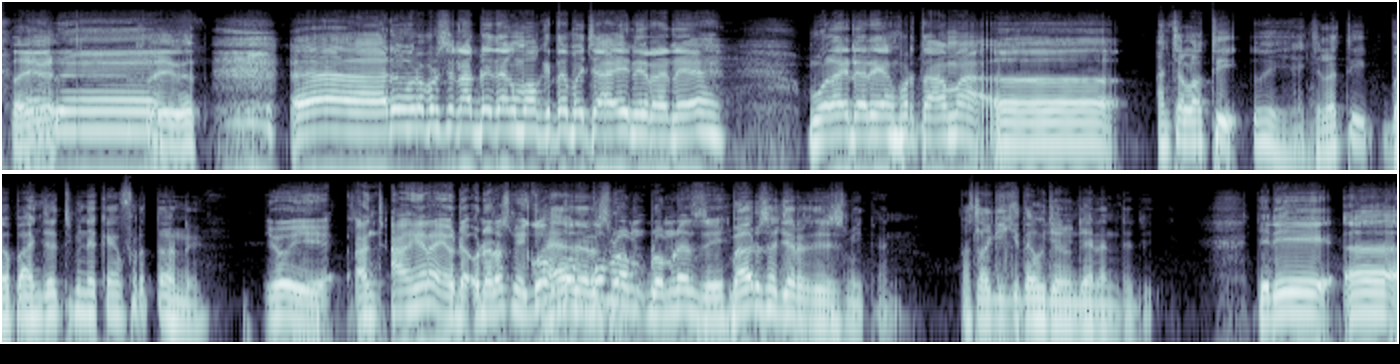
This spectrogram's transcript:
Tapi Tapi Eh, Ada beberapa persen update yang mau kita bacain nih Ran ya Mulai dari yang pertama eh Ancelotti Wih Ancelotti Bapak Ancelotti pindah ke Everton ya Yoi, an- akhirnya ya udah udah resmi. Gue belum belum lihat sih. Baru saja diresmikan. Pas lagi kita hujan-hujanan tadi. Jadi eh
